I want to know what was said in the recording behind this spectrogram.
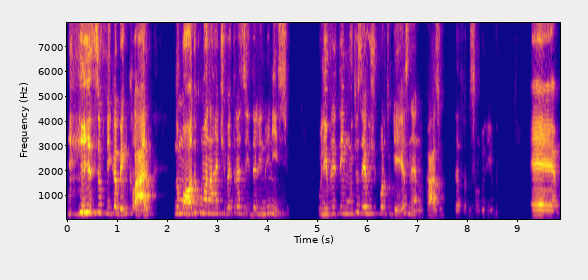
E isso fica bem claro no modo como a narrativa é trazida ali no início. O livro tem muitos erros de português, né? No caso da tradução do livro. É,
